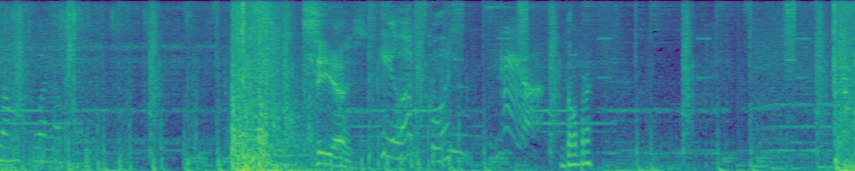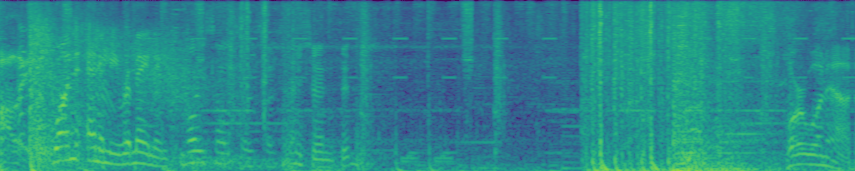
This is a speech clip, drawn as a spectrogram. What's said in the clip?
One, one of them. See ya. Heal up, squad. Dito ka pre. Molly. One enemy remaining. Sentence? Pour one out.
